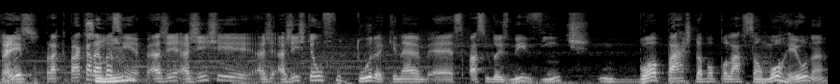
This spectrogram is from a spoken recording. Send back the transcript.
É Tem, isso? Pra, pra caramba, Sim. assim, a gente, a, gente, a, gen- a gente tem um futuro aqui, né? É, se passa em 2020. Boa parte da população morreu, né?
